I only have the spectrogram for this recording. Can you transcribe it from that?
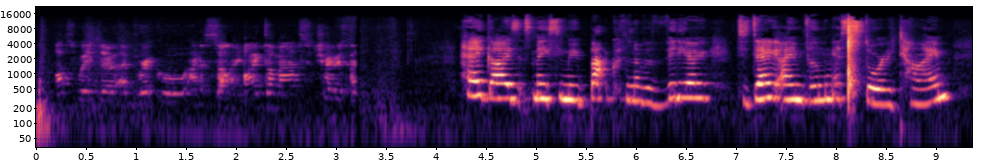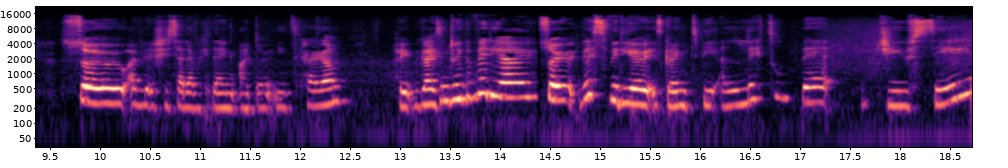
glass window, a brick wall, and a sign. My dumbass chose a Hey guys, it's Macy Moo back with another video. Today I am filming a story time. So I've literally said everything. I don't need to carry on. Hope you guys enjoyed the video. So this video is going to be a little bit juicy.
